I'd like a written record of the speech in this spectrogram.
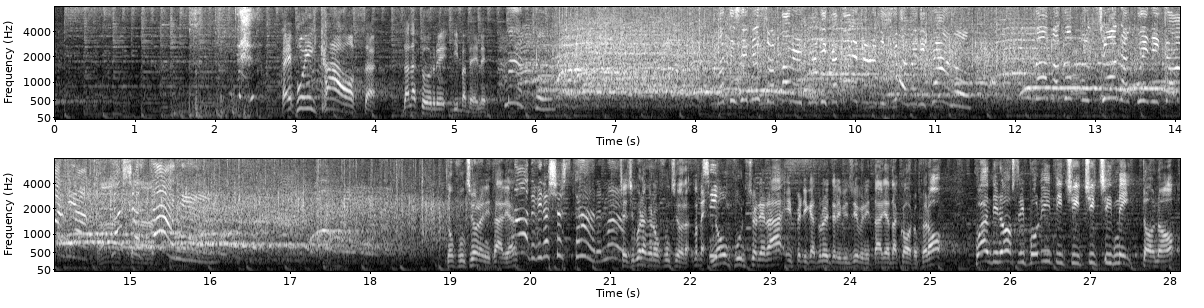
E fu il caos dalla torre di Babele. Marco! Ma ti sei messo a fare il predicatore televisivo americano? No, ma non funziona qui in Italia! Lascia stare! Non funziona in Italia? No, devi lasciar stare, ma... Sei sicura che non funziona? Vabbè, Sì. non funzionerà il predicatore televisivo in Italia, d'accordo, però quando i nostri politici ci ci mettono,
